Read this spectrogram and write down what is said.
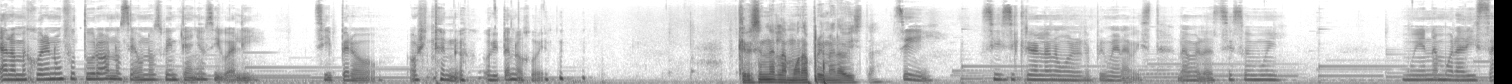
A lo mejor en un futuro, no sé, unos 20 años igual y sí, pero ahorita no, ahorita no, joven. ¿Crees en el amor a primera vista? Sí, sí, sí creo en el amor a primera vista. La verdad, sí soy muy, muy enamoradiza.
